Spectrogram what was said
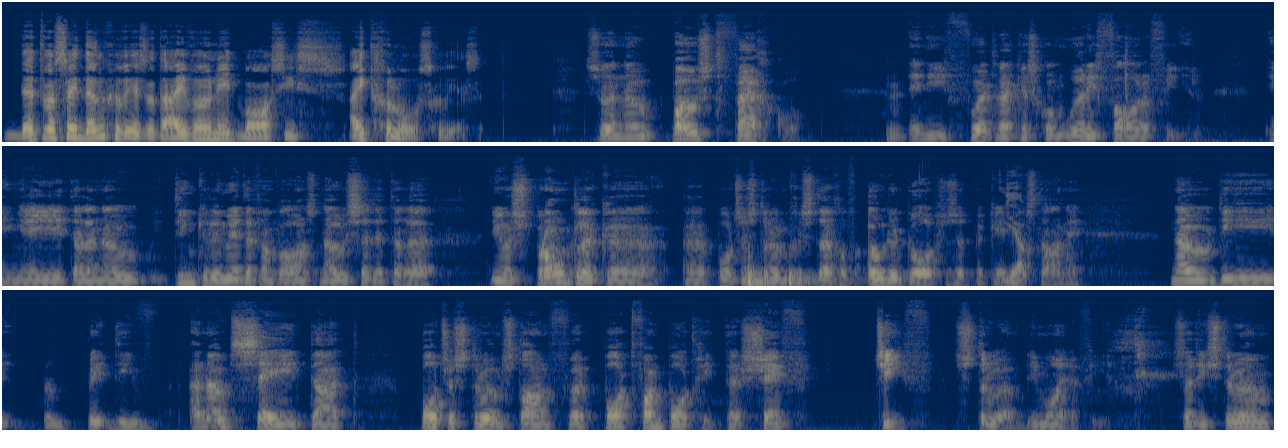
dit was sy ding geweest dat hy wou net basies uitgelos gewees het. So nou post vegkop. Hm. En die voortrekkers kom oor die Vaalrivier. En jy het hulle nou 10 km van waar ons nou sit, het hulle die oorspronklike uh, Potchefstroom gestig of oude dorp soos dit bekend Ja. staan het. Nou die die inhoud sê dat Potchefstroom staan vir pot van potgieter, chef, chief, stroom, die mooi rivier. So die stroom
